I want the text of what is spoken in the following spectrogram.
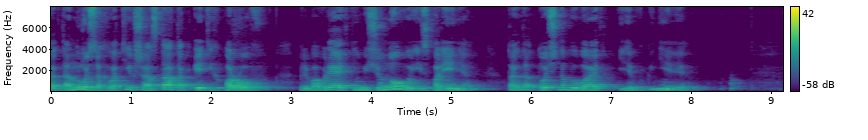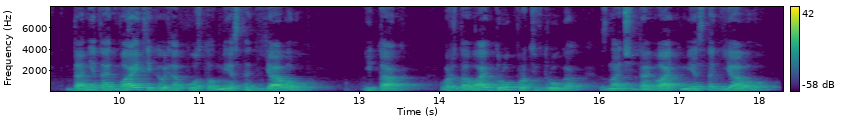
когда ночь, захватившая остаток этих паров, прибавляет к ним еще новые испарения, тогда точно бывает и в гневе. Да не давайте, говорит апостол, место дьяволу. Итак, враждовать друг против друга, значит давать место дьяволу.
